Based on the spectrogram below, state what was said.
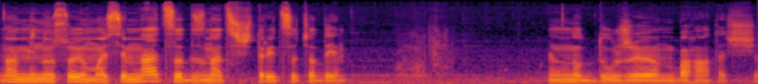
Ну, мінусуємо 17, значить 31. Ну, дуже багато ще,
